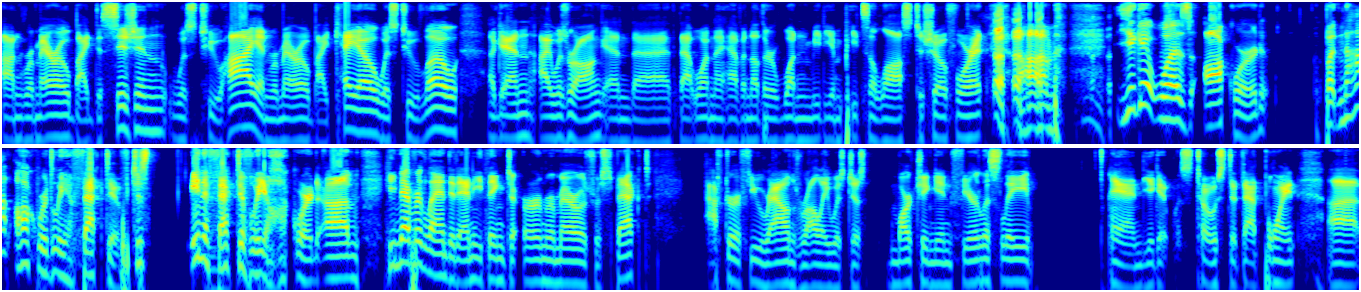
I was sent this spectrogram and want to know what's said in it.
on Romero by decision was too high and Romero by KO was too low. Again, I was wrong, and uh, that one I have another one medium pizza loss to show for it. um, Yigit was awkward, but not awkwardly effective. Just ineffectively awkward. Um, he never landed anything to earn Romero's respect. After a few rounds, Rolly was just marching in fearlessly, and Yigit was toast at that point. Uh,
